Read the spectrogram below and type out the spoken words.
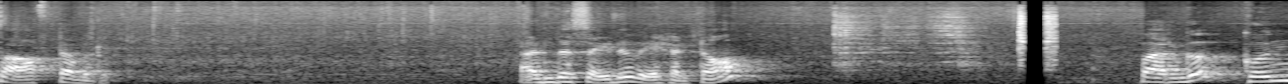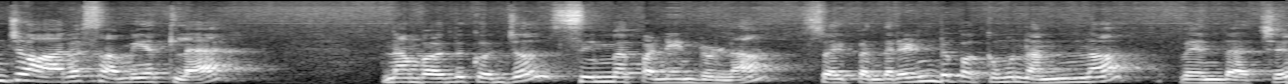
சாஃப்டாக வரும். அந்த சைடு வேகட்டும். பாருங்க கொஞ்சம் அரை சமயத்தில் நம்ம வந்து கொஞ்சம் சிம்மை பண்ணிட்டுலாம் ஸோ இப்போ இந்த ரெண்டு பக்கமும் நல்லா வெந்தாச்சு.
